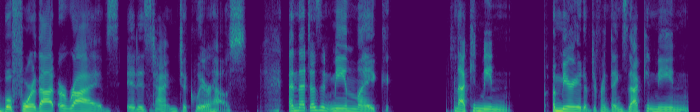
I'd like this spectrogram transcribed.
before that arrives, it is time to clear house. And that doesn't mean like that can mean a myriad of different things. That can mean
